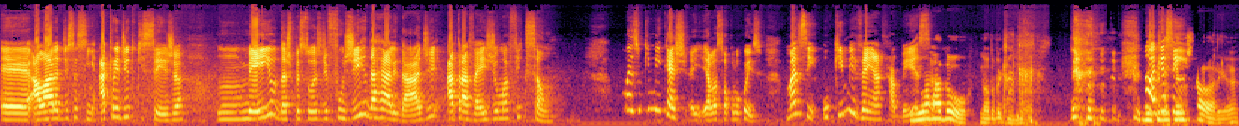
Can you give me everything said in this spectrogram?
É, a Lara disse assim: acredito que seja um meio das pessoas de fugir da realidade através de uma ficção. Mas o que me quer. Ela só colocou isso. Mas assim, o que me vem à cabeça. E o amador? Não, tô brincando. Não, é que assim- História.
